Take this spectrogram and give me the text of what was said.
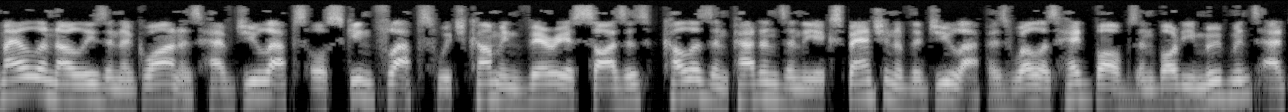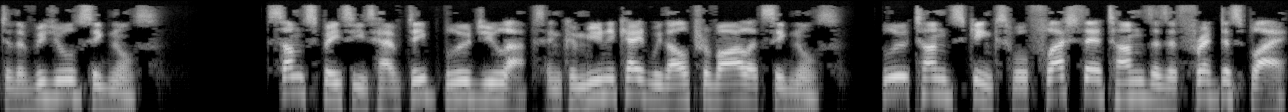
Male anoles and iguanas have dewlaps or skin flaps which come in various sizes, colors and patterns and the expansion of the dewlap as well as head bobs and body movements add to the visual signals. Some species have deep blue dewlaps and communicate with ultraviolet signals. Blue-tongued skinks will flash their tongues as a threat display.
